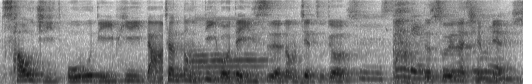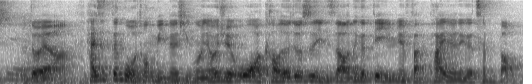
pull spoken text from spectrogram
超级无敌霹雳大，像那种帝国电影式的那种建筑，就是就出现在前面。对啊，还是灯火通明的情况下，我会觉得哇靠，这就是你知道那个电影里面反派的那个城堡，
